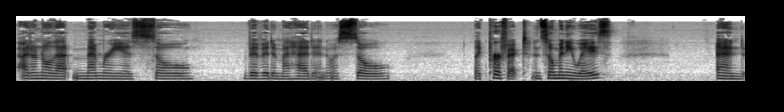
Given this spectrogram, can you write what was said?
I don't know, that memory is so vivid in my head and it was so like perfect in so many ways. And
